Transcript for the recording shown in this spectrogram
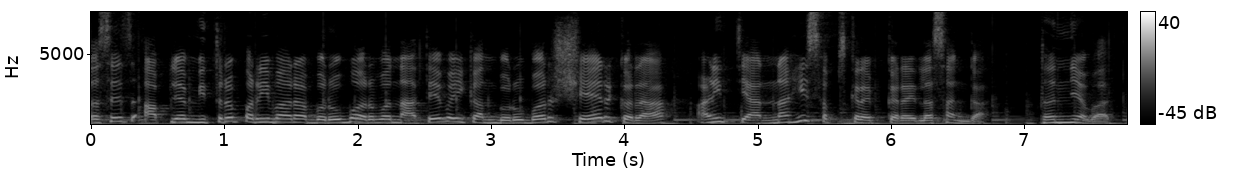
तसेच आपल्या मित्रपरिवाराबरोबर व नातेवाईकांबरोबर शेअर करा आणि त्यांनाही सबस्क्राईब करायला सांगा. धन्यवाद.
